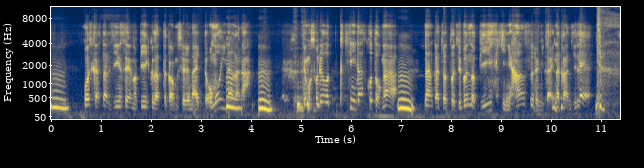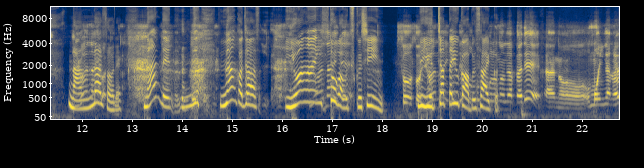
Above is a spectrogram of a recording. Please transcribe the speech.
うん。もしかしたら人生のピークだったかもしれないって思いながら、うん。でもそれを口に出すことが、うん。なんかちょっと自分の美意識に反するみたいな感じで、なんだそれ。なんで、ね なんかじゃあ、言わない人が美しい。そうそう。で言っちゃったゆかはブサイク心の中で、あの、思いながら、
